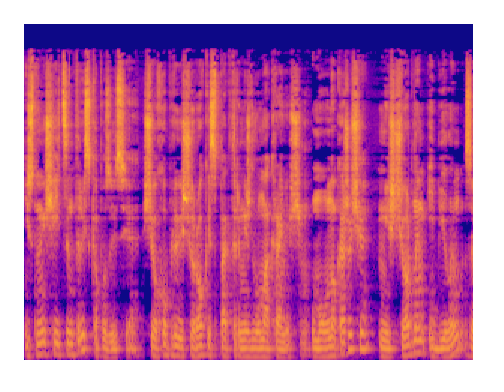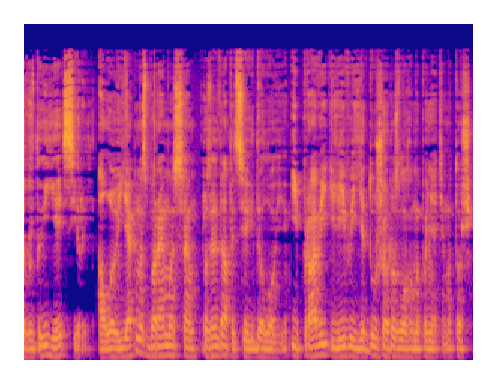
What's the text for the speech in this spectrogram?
існує ще й центристська позиція, що охоплює широкий спектр між двома крайнощами. Умовно кажучи, між чорним і білим завжди є сірий. Але як ми зберемося розглядати ці ідеології? І праві і ліві є дуже розлогими поняттями. Тож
